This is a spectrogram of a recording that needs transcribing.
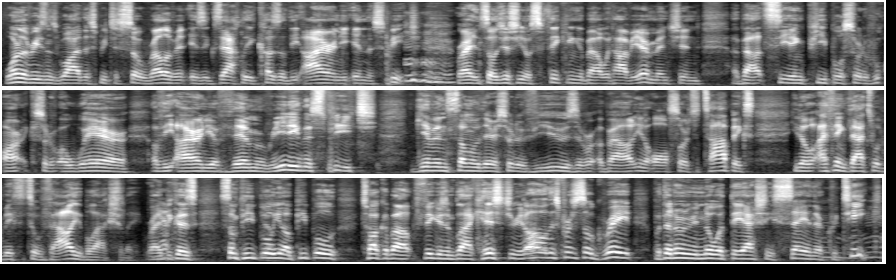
one of the reasons why the speech is so relevant is exactly because of the irony in the speech, mm-hmm. right? And so just you know thinking about what Javier mentioned about seeing people sort of who aren't sort of aware of the irony of them reading the speech, given some of their sort of views about you know all sorts of topics. You know, I think that's what makes it so valuable, actually, right? Because some people, you know, people talk about figures in Black history and oh, this person's so great, but they don't even know what they actually say in their critique.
